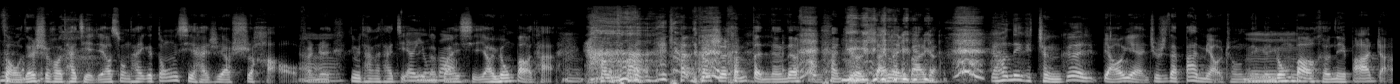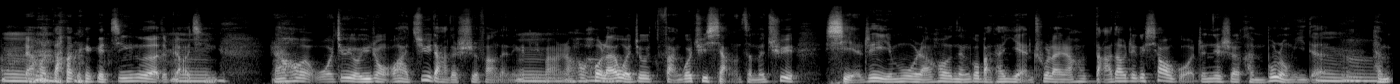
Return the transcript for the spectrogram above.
走的时候，他姐姐要送他一个东西，还是要示好？反正嗯因为他和他姐姐的关系，要拥抱他。然后他 他当时很本能的反抗，就扇了一巴掌。然后那个整个表演就是在半秒钟，那个拥抱和那巴掌，然后到那个惊愕的表情。然后我就有一种哇巨大的释放在那个地方，然后后来我就反过去想怎么去写这一幕，然后能够把它演出来，然后达到这个效果，真的是很不容易的，嗯很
